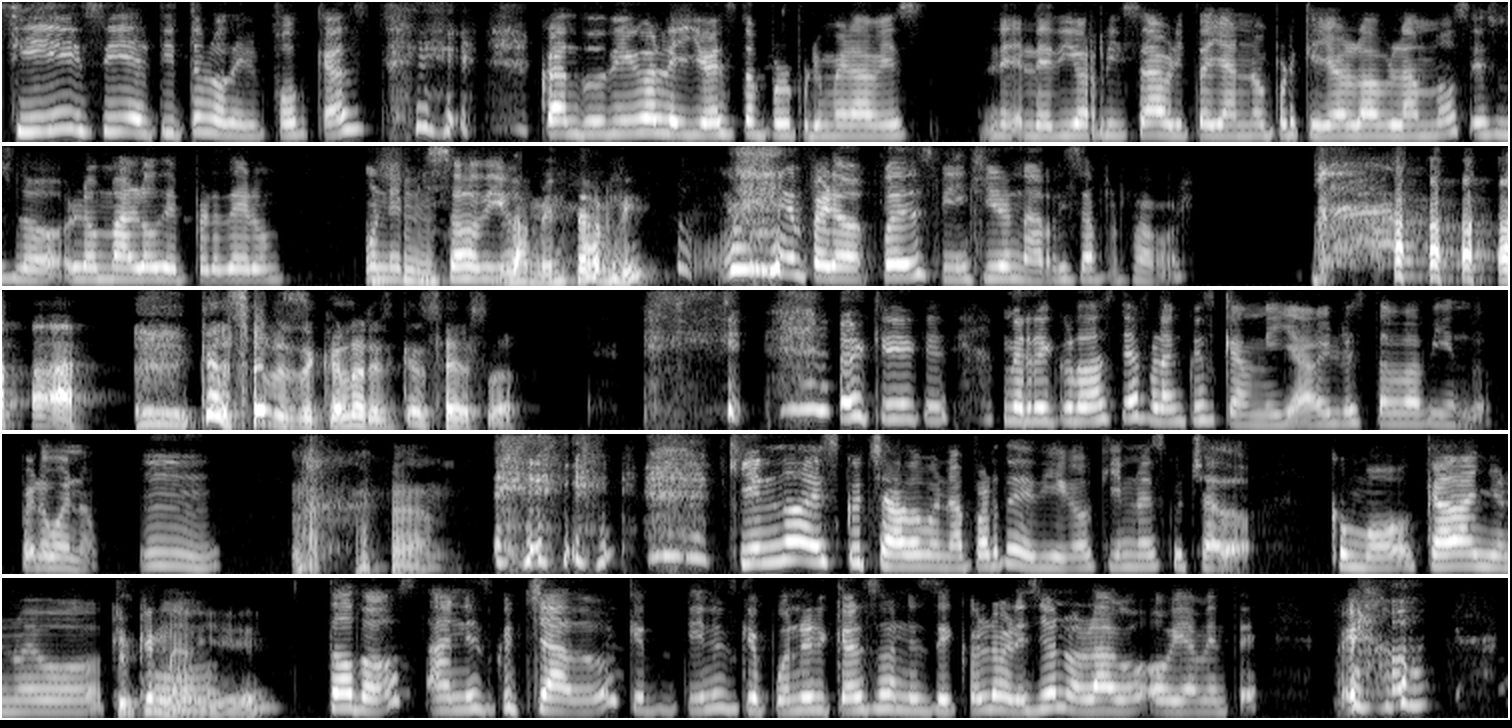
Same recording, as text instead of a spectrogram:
Sí, sí, el título del podcast. Cuando Diego leyó esto por primera vez, le, le dio risa, ahorita ya no porque ya lo hablamos, eso es lo, lo malo de perder un, un episodio, Lamentable. pero puedes fingir una risa, por favor. calzones de colores, ¿qué es eso? Ok, ok. Me recordaste a Franco Escamilla, hoy lo estaba viendo, pero bueno. mm. ¿Quién no ha escuchado, bueno, aparte de Diego, quién no ha escuchado como cada año nuevo. Creo que nadie, ¿eh? Todos han escuchado que tienes que poner calzones de colores. Yo no lo hago, obviamente, pero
